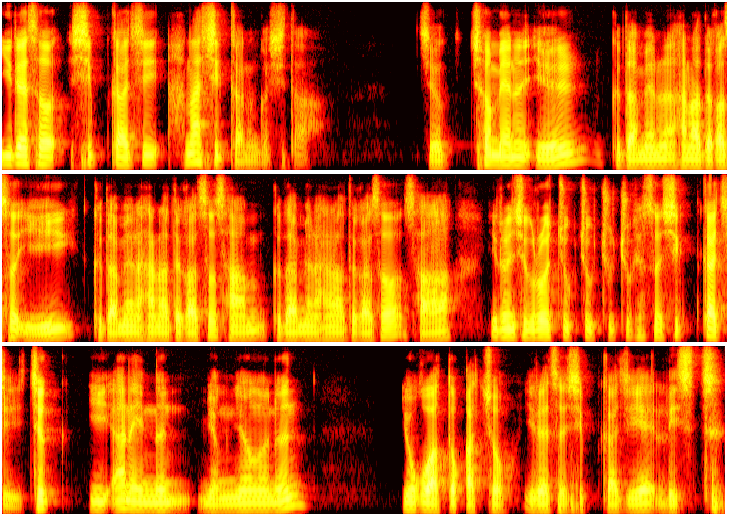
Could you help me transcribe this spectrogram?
1에서 10까지 하나씩 가는 것이다. 즉 처음에는 1, 그 다음에는 하나 더 가서 2, 그 다음에는 하나 더 가서 3, 그 다음에는 하나 더 가서 4 이런 식으로 쭉쭉쭉쭉 해서 10까지 즉 이 안에 있는 명령어는 요거와 똑같죠. 1에서 10까지의 리스트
